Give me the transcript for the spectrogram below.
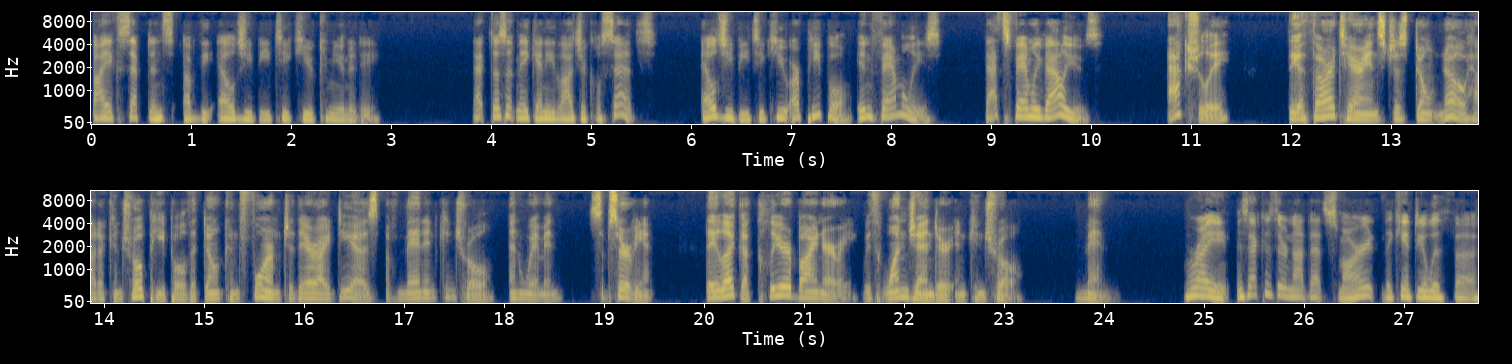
by acceptance of the LGBTQ community. That doesn't make any logical sense. LGBTQ are people in families. That's family values. Actually, the authoritarians just don't know how to control people that don't conform to their ideas of men in control and women subservient. They like a clear binary with one gender in control men. Right. Is that because they're not that smart? They can't deal with uh,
